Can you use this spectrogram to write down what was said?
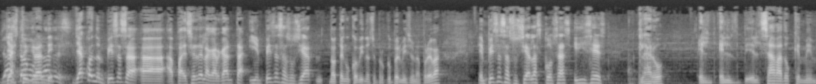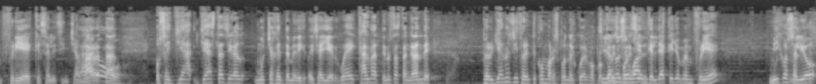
Ya Ya, estoy grande. grandes. Ya cuando empiezas a, a- a padecer de la garganta y empiezas a asociar, no tengo COVID, no se preocupen, me hice una prueba, empiezas a asociar las cosas y dices, claro, el, el- el sábado que me enfrié, que salí sin chamarra, Claro. tal. O sea, ya, ya estás llegando. Mucha gente me dice ayer, güey, cálmate, no estás tan grande. Pero ya no es diferente cómo responde el cuerpo. Porque no les es puedo decir que el día que yo me enfrié, mi hijo salió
